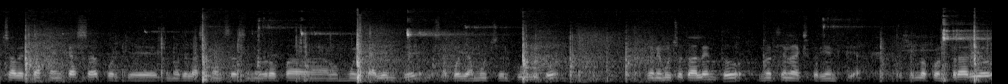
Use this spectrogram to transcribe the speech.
mucha ventaja en casa porque es una de las canchas en Europa muy caliente, se apoya mucho el público, tiene mucho talento, no tiene la experiencia. Eso es lo contrario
